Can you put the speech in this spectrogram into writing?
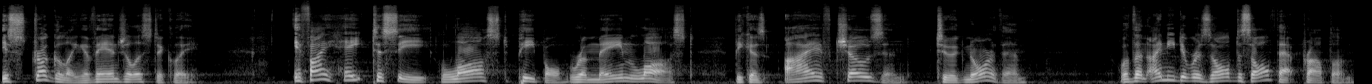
is struggling evangelistically, if I hate to see lost people remain lost because I've chosen to ignore them, well, then I need to resolve to solve that problem.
